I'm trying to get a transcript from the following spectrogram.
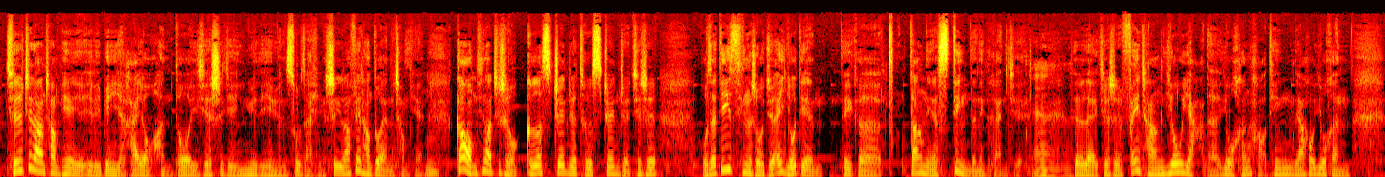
其实这张唱片也里边也还有很多一些世界音乐的一些元素在里面，是一张非常多元的唱片。刚我们听到这首歌《Stranger to Stranger》，其实我在第一次听的时候，我觉得哎，有点那个 当年 Sting 的那个感觉，嗯，对不对？就是非常优雅的，又很好听，然后又很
